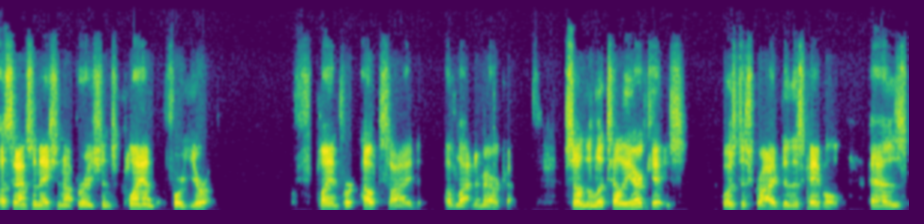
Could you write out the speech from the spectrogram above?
assassination operations planned for Europe, planned for outside of Latin America. So the Letelier case was described in this cable as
